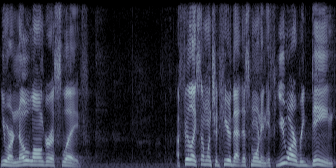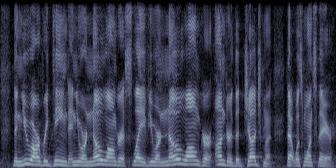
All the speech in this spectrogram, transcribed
You are no longer a slave. I feel like someone should hear that this morning. If you are redeemed, then you are redeemed and you are no longer a slave. You are no longer under the judgment that was once there.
